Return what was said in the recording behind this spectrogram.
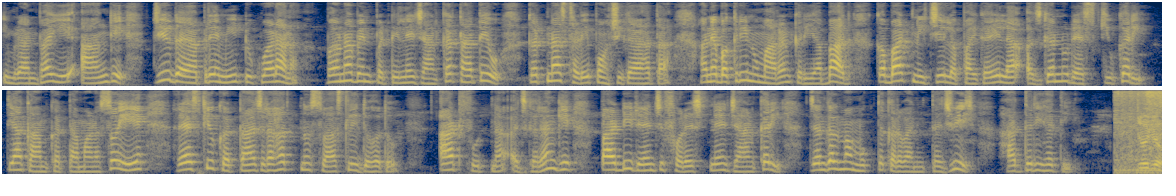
ઇમરાનભાઈએ આ અંગે જીવદયા પ્રેમી ટુકવાડાના ભાવનાબેન પટેલને જાણ કરતાં તેઓ ઘટના સ્થળે પહોંચી ગયા હતા અને બકરીનું મારણ કર્યા બાદ કબાટ નીચે લપાઈ ગયેલા અજગરનું રેસ્ક્યુ કરી ત્યાં કામ કરતા માણસોએ રેસ્ક્યુ કરતાં જ રાહતનો શ્વાસ લીધો હતો. આઠ ફૂટના અજગર અંગે પારડી રેન્જ ફોરેસ્ટને જાણ કરી જંગલમાં મુક્ત કરવાની તજવીજ હાથ ધરી હતી. જોજો.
